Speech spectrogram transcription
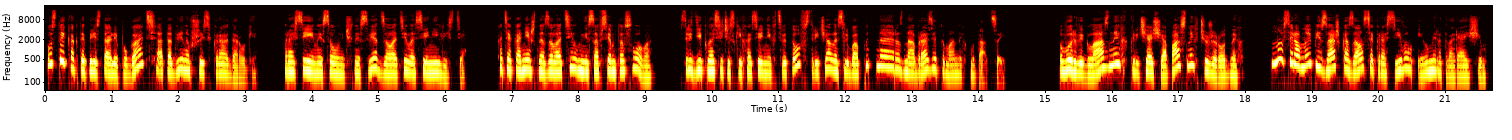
Кусты как-то перестали пугать, отодвинувшись к краю дороги. Рассеянный солнечный свет золотил осенние листья. Хотя, конечно, золотил не совсем то слово. Среди классических осенних цветов встречалось любопытное разнообразие туманных мутаций. Вырви глазных, кричаще опасных, чужеродных. Но все равно пейзаж казался красивым и умиротворяющим —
